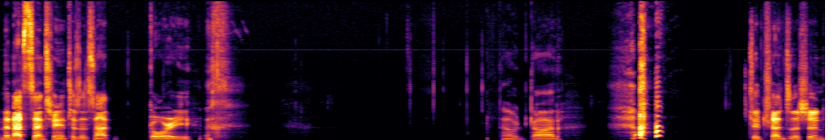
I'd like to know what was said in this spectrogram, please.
And they're not censoring it because it's not gory. oh god. Good transition.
